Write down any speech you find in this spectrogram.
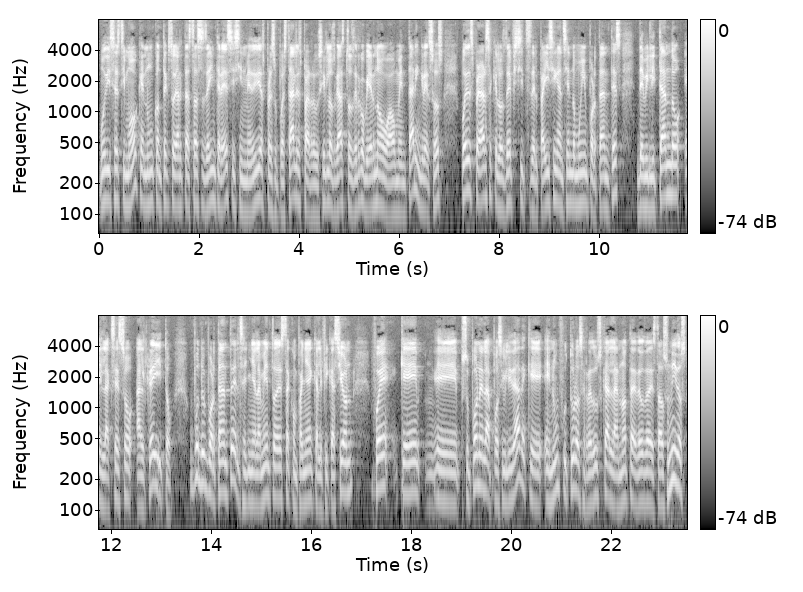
Moody's estimó que en un contexto de altas tasas de interés y sin medidas presupuestales para reducir los gastos del gobierno o aumentar ingresos, puede esperarse que los déficits del país sigan siendo muy importantes, debilitando el acceso al crédito. Un punto importante del señalamiento de esta compañía de calificación fue que eh, supone la posibilidad de que en un futuro se reduzca la nota de deuda de Estados Unidos.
